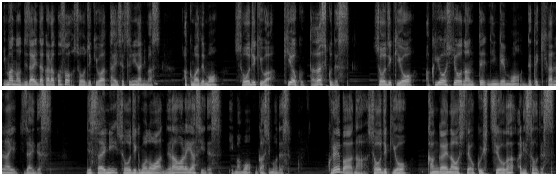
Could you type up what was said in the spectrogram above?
今の時代だからこそ正直は大切になります。あくまでも正直は清く正しくです。正直を悪用しようなんて人間も出てきかねない時代です。実際に正直者は狙われやすいです。今も昔もです。クレバーな正直を考え直しておく必要がありそうです。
